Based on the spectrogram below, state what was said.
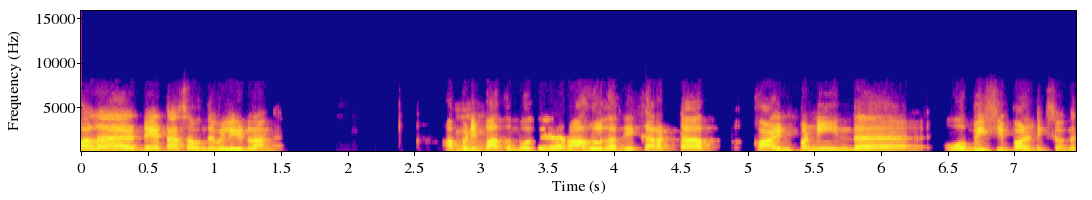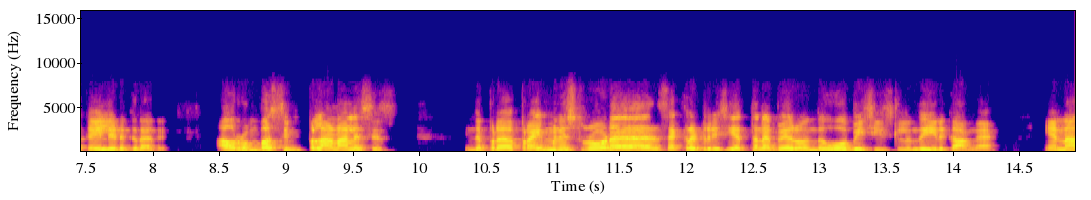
பல டேட்டாஸை வந்து வெளியிடுறாங்க. அப்படி. பார்க்கும்போது ராகுல் காந்தி கரெக்டா காயின் பண்ணி இந்த ஓபிசி பாலிடிக்ஸ் வந்து கையில் எடுக்கிறாரு. அவர் ரொம்ப சிம்பிள் அனாலிசிஸ். இந்த பிரைம் மினிஸ்டரோட செக்ரட்டரிஸ் எத்தனை பேர் வந்து ஓபிசிஸ்ல இருந்து இருக்காங்க? ஏன்னா.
